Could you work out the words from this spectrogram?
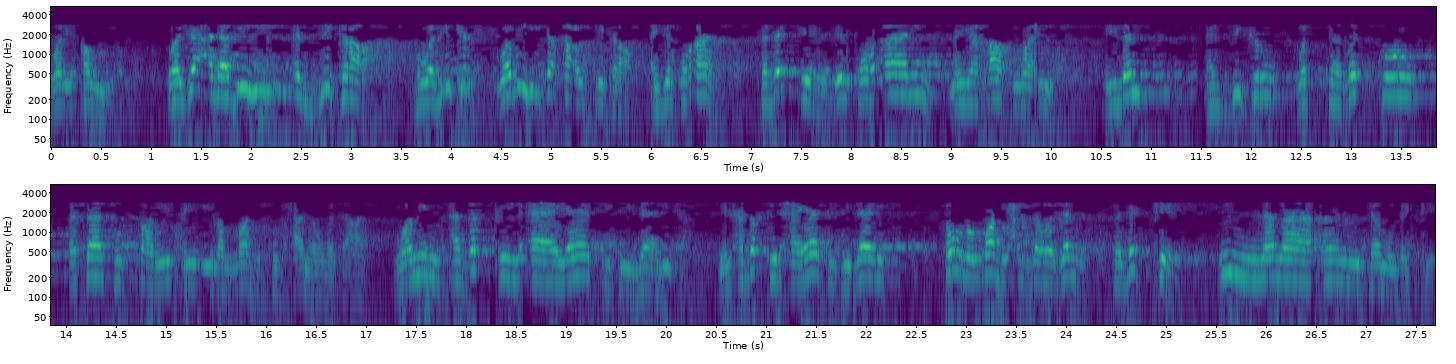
ولقومك. وجعل به الذكرى هو ذكر وبه تقع الذكرى أي بالقرآن فذكر بالقرآن من يخاف وعيد. إذا الذكر والتذكر أساس الطريق إلى الله سبحانه وتعالى. ومن أدق الآيات في ذلك من أدق الآيات في ذلك قول الله عز وجل فذكر إنما أنت مذكر.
